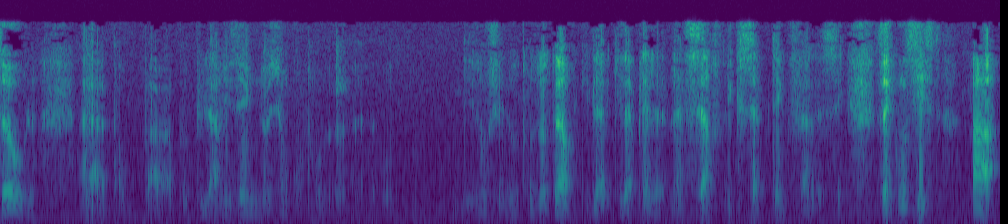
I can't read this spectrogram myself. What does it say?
Sowell a, popularisé une notion qu'on trouve disons chez d'autres auteurs, qu'il appelait la, self-accepting fallacy. Ça consiste à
